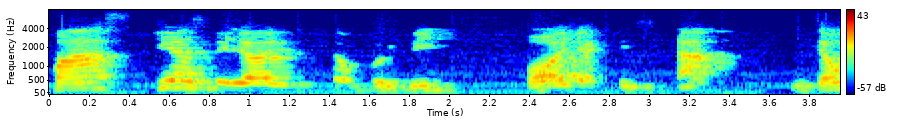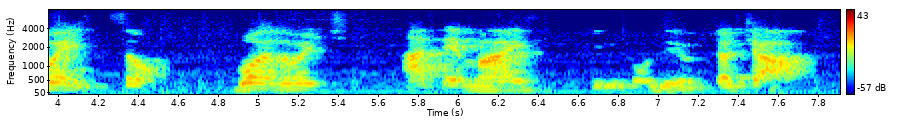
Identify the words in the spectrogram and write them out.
mas dias melhores estão por vir. Pode acreditar. Então é isso. Então, boa noite. Até mais. Fique com Deus. Tchau, tchau.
